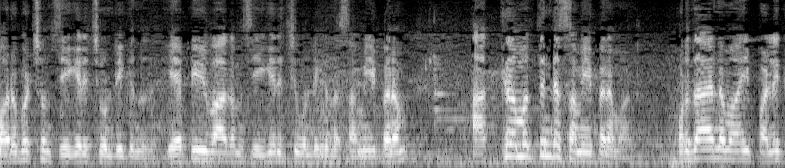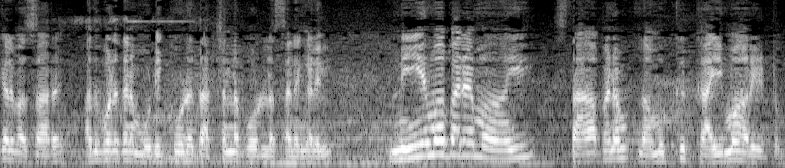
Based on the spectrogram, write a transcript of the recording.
മറുപക്ഷം സ്വീകരിച്ചുകൊണ്ടിരിക്കുന്നത്. എ പി വിഭാഗം സ്വീകരിച്ചുകൊണ്ടിരിക്കുന്ന സമീപനം അക്രമത്തിന്റെ സമീപനമാണ്. പ്രധാനമായി പള്ളിക്കൽ ബസാറ് അതുപോലെ തന്നെ മുടിക്കൂട് തച്ചണ്ണ പോലുള്ള സ്ഥലങ്ങളിൽ നിയമപരമായി സ്ഥാപനം നമുക്ക് കൈമാറിയിട്ടും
